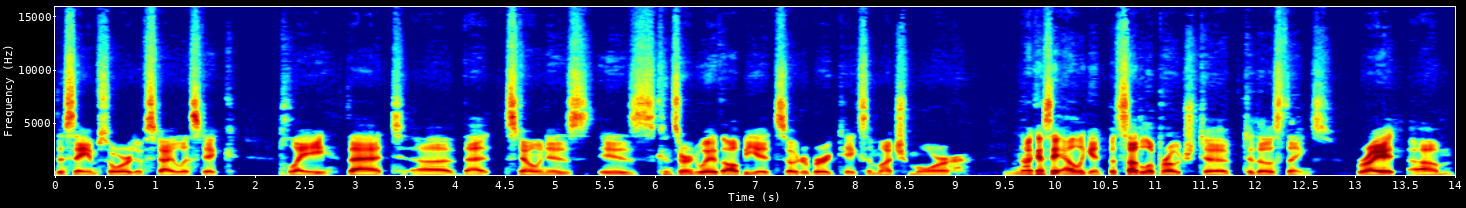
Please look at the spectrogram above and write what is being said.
the same sort of stylistic play that uh, that Stone is is concerned with, albeit Soderbergh takes a much more I'm not gonna say elegant, but subtle approach to to those things, right? Um,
